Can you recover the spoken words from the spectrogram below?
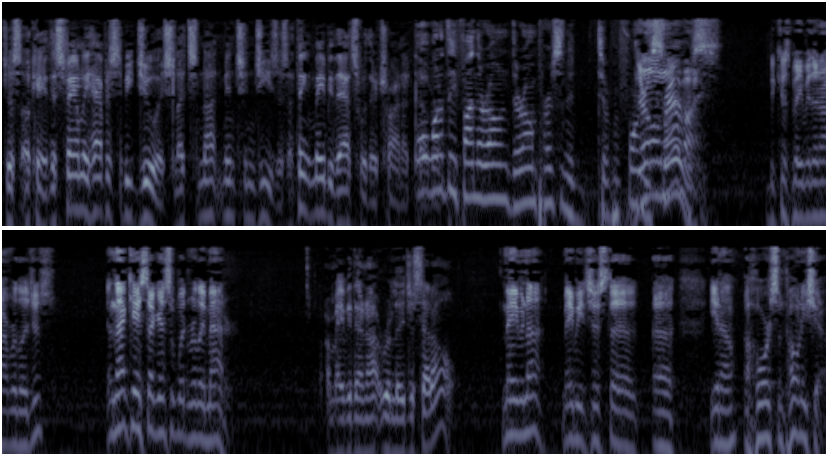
Just okay, this family happens to be Jewish. Let's not mention Jesus. I think maybe that's where they're trying to cover. Well, why don't they find their own their own person to, to perform Their the own service? Because maybe they're not religious. In that case, I guess it wouldn't really matter. or maybe they're not religious at all. Maybe not. Maybe it's just a, a you know a horse and pony show.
